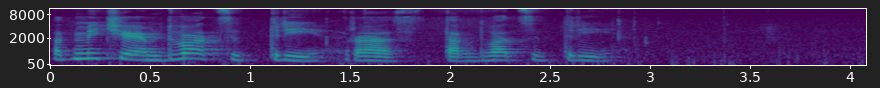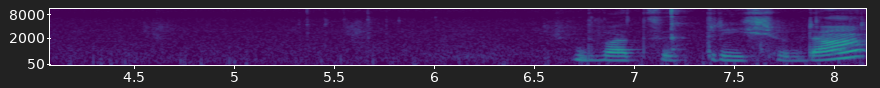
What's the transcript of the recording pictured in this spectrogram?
отмечаем 23. Раз, так, 23. 23 сюда.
